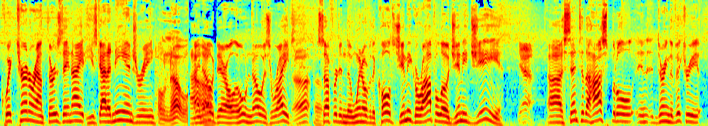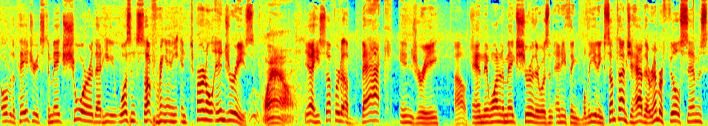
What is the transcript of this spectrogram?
Quick turnaround Thursday night. He's got a knee injury. Oh, no. I know, Daryl. Oh no, is right. Suffered in the win over the Colts. Jimmy Garoppolo, Jimmy G, Yeah. uh, sent to the hospital in, during the victory over the Patriots to make sure that he wasn't suffering any internal injuries. Wow. Yeah, he suffered a back injury. Ouch. And they wanted to make sure there wasn't anything bleeding. Sometimes you have that. Remember Phil Simms?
